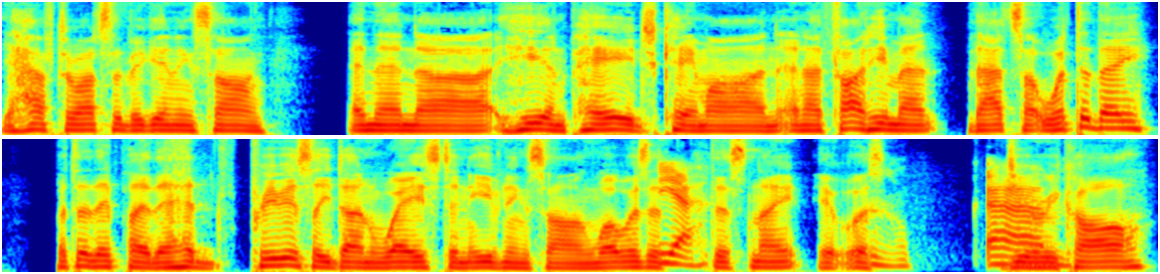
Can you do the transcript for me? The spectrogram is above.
You have to watch the beginning song. And then uh he and Page came on and I thought he meant that song. What did they what did they play? They had previously done Waste and Evening Song. What was it Yeah. this night? It was Oh, do you um, recall?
